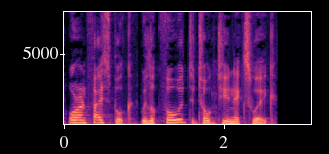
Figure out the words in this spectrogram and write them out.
or on Facebook. We look forward to talking to you next week.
